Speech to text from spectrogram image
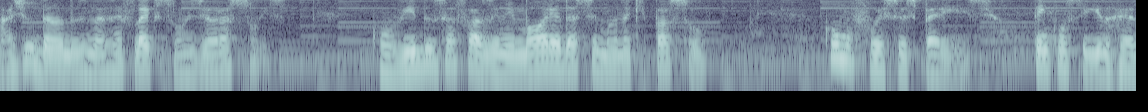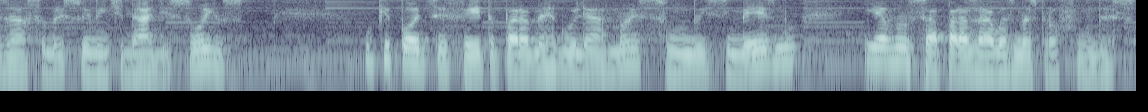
ajudando-os nas reflexões e orações. Convido-os a fazer memória da semana que passou. Como foi sua experiência? Tem conseguido rezar sobre sua identidade e sonhos? O que pode ser feito para mergulhar mais fundo em si mesmo e avançar para as águas mais profundas?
